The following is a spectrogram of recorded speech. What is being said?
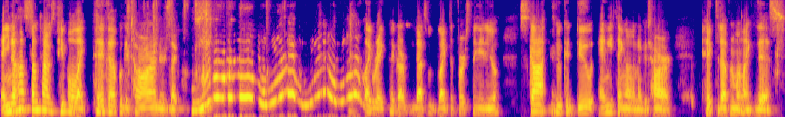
And you know how sometimes people like pick up a guitar and there's like like rake pick up. That's like the first thing they do. Scott, who could do anything on a guitar, picked it up and went like this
